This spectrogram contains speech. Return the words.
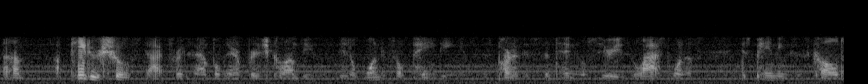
Um, uh, Peter Shostak, for example, there in British Columbia, did a wonderful painting as part of his centennial series. The last one of his paintings is called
